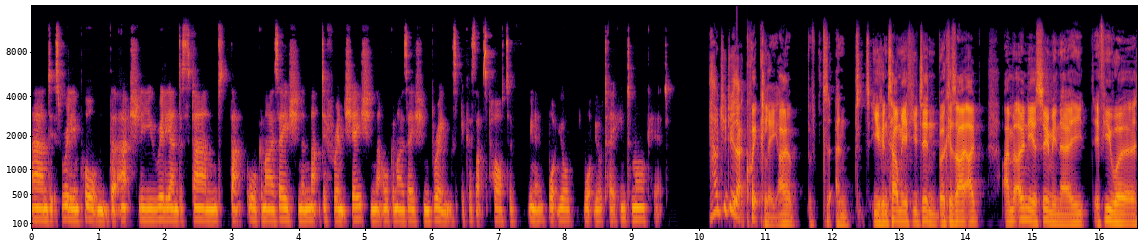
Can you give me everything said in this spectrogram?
and it's really important that actually you really understand that organization and that differentiation that organization brings because that's part of you know what you're what you're taking to market. How do you do that quickly? I, and you can tell me if you didn't because I, I i'm only assuming there if you were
